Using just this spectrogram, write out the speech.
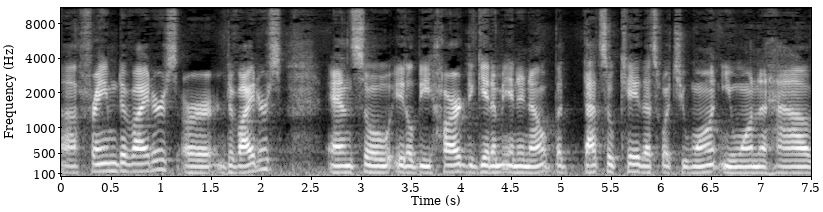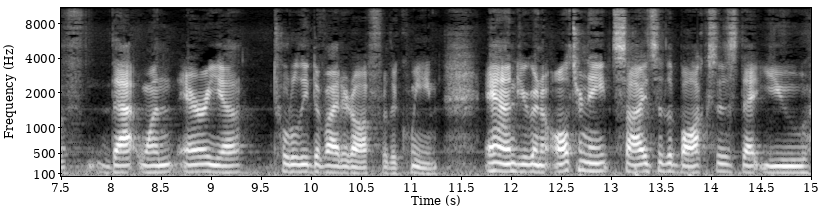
uh, frame dividers or dividers and so it'll be hard to get them in and out but that's okay that's what you want you want to have that one area totally divided off for the queen. And you're going to alternate sides of the boxes that you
